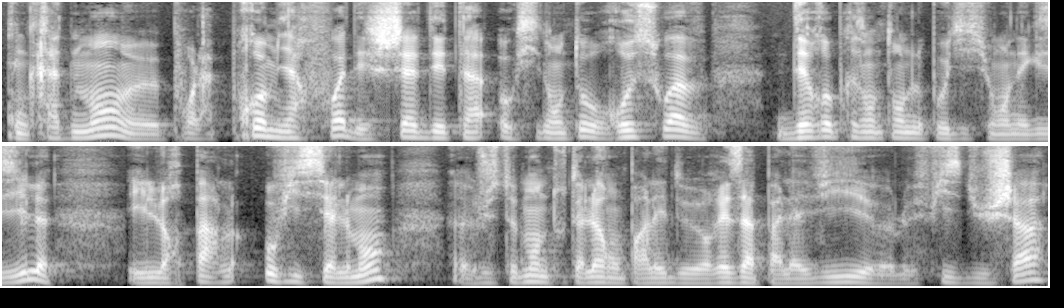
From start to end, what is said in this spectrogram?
Concrètement, euh, pour la première fois, des chefs d'État occidentaux reçoivent des représentants de l'opposition en exil et ils leur parlent officiellement. Euh, justement, tout à l'heure, on parlait de Reza Pahlavi, le fils du Shah.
